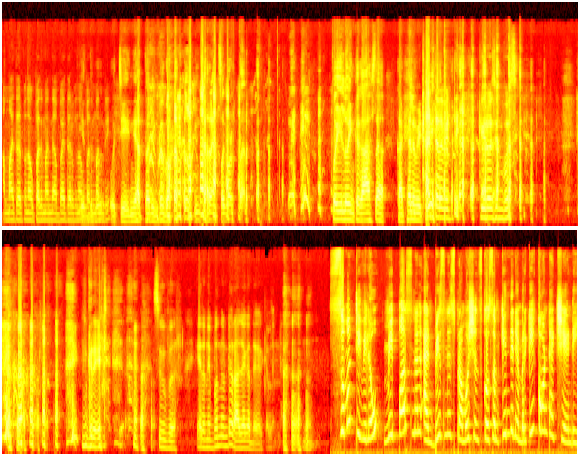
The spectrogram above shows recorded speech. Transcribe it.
అమ్మాయి తరపున ఒక పది మంది అబ్బాయి తరపున ఒక పది మంది. వచ్చి ఏం చేస్తారు? ఇంకా గొడవలు ఇంకా రెచ్చగొడతారు. పొయ్యిలో ఇంకా కాస్త కట్టెలు పెట్టి కట్టెలు పెట్టి కిరోసిన్ పోసి. గ్రేట్ సూపర్ ఏదైనా ఇబ్బంది ఉంటే రాజా గారి దగ్గరికి వెళ్ళండి. సుమన్ టీవీలో మీ పర్సనల్ అండ్ బిజినెస్ ప్రమోషన్స్ కోసం కింది నెంబర్కి కాంటాక్ట్ చేయండి.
